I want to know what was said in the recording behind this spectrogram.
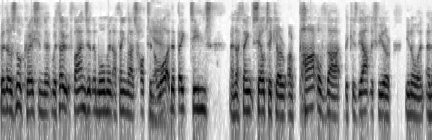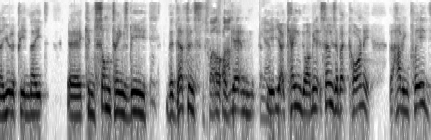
but there's no question that without fans at the moment, I think that's hurting yeah. a lot of the big teams. And I think Celtic are, are part of that because the atmosphere, you know, in, a European night uh, can sometimes be the difference of, of, getting, yeah. yeah, kind of. I mean, it sounds a bit corny, but having played,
